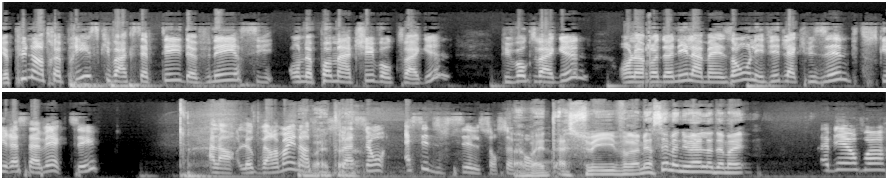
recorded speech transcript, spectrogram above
Il n'y a plus d'entreprise qui va accepter de venir si on n'a pas matché Volkswagen. Puis Volkswagen, on leur a donné la maison, l'évier de la cuisine, puis tout ce qui reste avec, tu sais. Alors, le gouvernement est dans une être, situation assez difficile sur ce Ça front. va être à suivre. Merci, Emmanuel. À demain. Très bien, au revoir.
